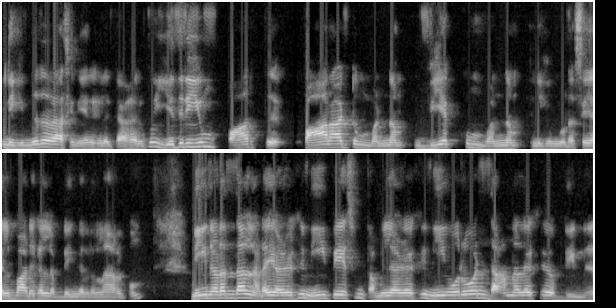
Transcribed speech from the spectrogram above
இன்னைக்கு மிதராசி நேர்களுக்காக இருக்கும். எதிரியும் பார்த்து பாராட்டும் வண்ணம் வியக்கும் வண்ணம் இன்னைக்கு உங்களோட செயல்பாடுகள் அப்படிங்கிறதெல்லாம் இருக்கும். நீ நடந்தால் நடை அழகு நீ பேசும் தமிழ் அழகு நீ ஒருவன் தான் அழகு அப்படின்னு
